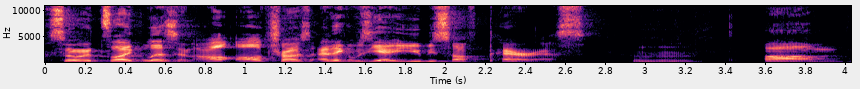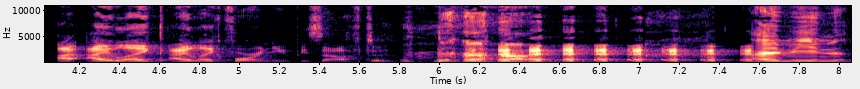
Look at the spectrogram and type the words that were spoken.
So it's like, listen, I'll, I'll trust. I think it was yeah, Ubisoft Paris. Mm-hmm. Um, I, I like I like foreign Ubisoft. I mean,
